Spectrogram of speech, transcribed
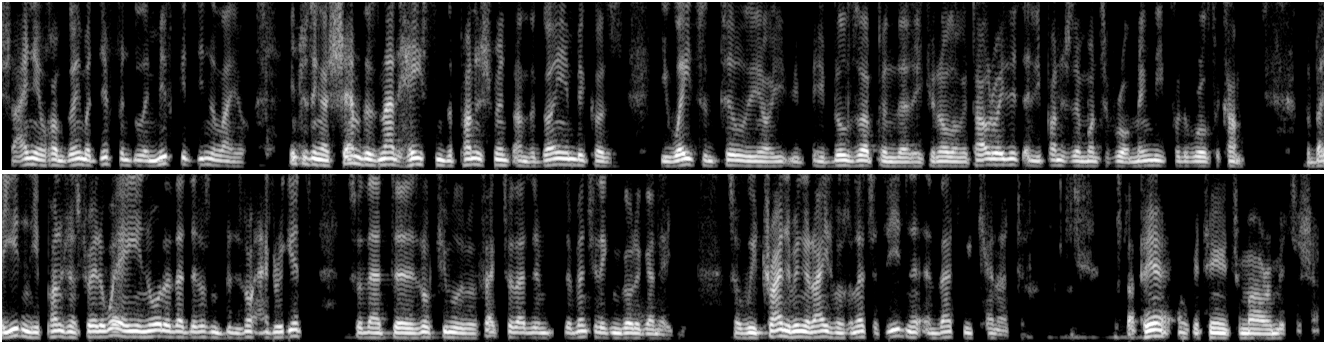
Interesting, Hashem does not hasten the punishment on the goyim because he waits until you know he, he builds up and that he can no longer tolerate it, and he punishes them once and for all, mainly for the world to come. But by Yidden, he punishes them straight away in order that there doesn't there's no aggregate, so that uh, there's no cumulative effect, so that eventually they can go to Gan Eden. So we try to bring it right from Eden, and that we cannot do. We'll stop here and we'll continue tomorrow, Mitzvah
